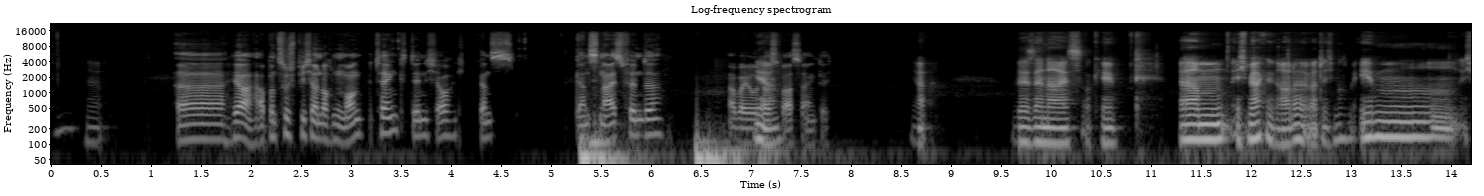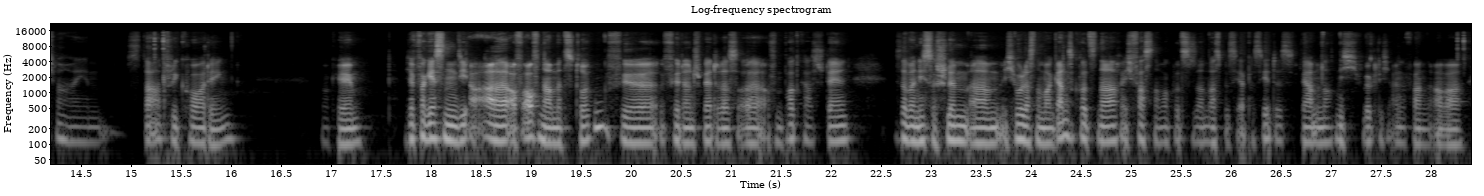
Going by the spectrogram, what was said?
Äh, ja, ab und zu spiele ich auch noch einen Monk-Tank, den ich auch ganz, ganz nice finde. Aber jo, Ja. das war's eigentlich. Ja, sehr, sehr nice. Okay. Ähm, ich merke gerade, warte, ich muss eben, ich mache mal hier Start Recording. Okay. Ich habe vergessen, die äh, auf Aufnahme zu drücken, für, für dann später das äh, auf den Podcast stellen. Ist aber nicht so schlimm. Ähm, ich hole das nochmal ganz kurz nach. Ich fasse nochmal kurz zusammen, was bisher passiert ist. Wir haben noch nicht wirklich angefangen, aber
